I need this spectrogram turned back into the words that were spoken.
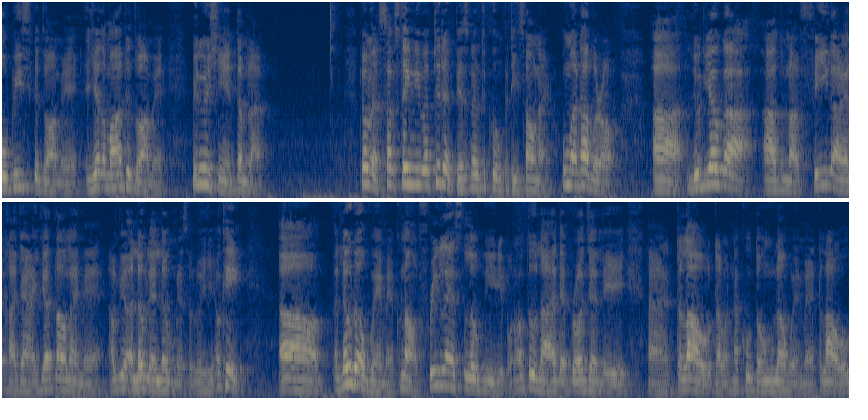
obese ဖြစ်သွားမယ်အရက်သမားဖြစ်သွားမယ်ပြီးလို့ရှိရင်တက်မလားပြောမယ် sustainable ဖြစ်တဲ့ business တခုမတည်ဆောက်နိုင်ဥပမာထားပါတော့အာလူတယောက်ကအာတမလား feel လာတဲ့ခါကျရင်ရက်တောက်လိုက်မယ်အပြီးတော့အလုပ်လည်းလုပ်မယ်ဆိုလို့ရှိရင် okay အာအလုပ်တော့ဝင်မယ်ခုနက freelance လုပ်လေးတွေပေါ့နော်သူ့လာတဲ့ project လေးတွေအာတစ်လောက်ကိုဒါမှနှစ်ခုသုံးခုလောက်ဝင်မယ်တစ်လောက်ကို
